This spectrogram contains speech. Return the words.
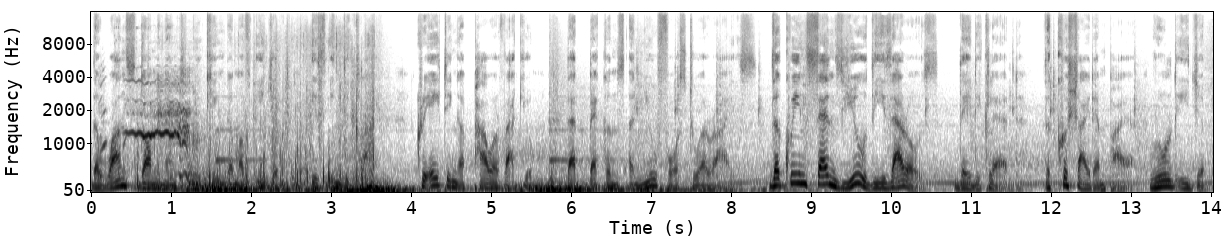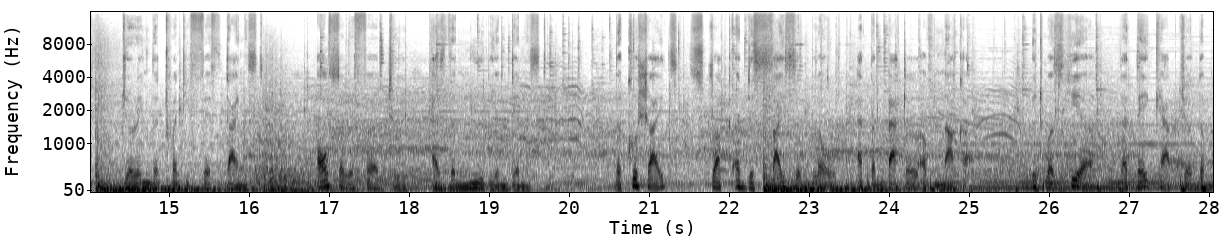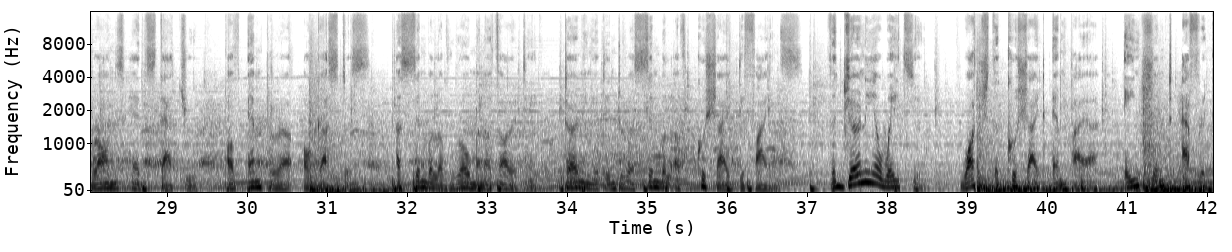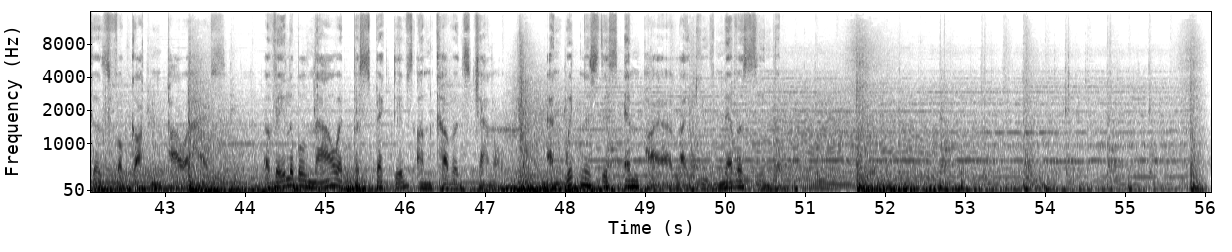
The once dominant new kingdom of Egypt is in decline, creating a power vacuum that beckons a new force to arise. The queen sends you these arrows, they declared. The Kushite Empire ruled Egypt during the 25th dynasty, also referred to as the Nubian dynasty. The Kushites struck a decisive blow at the Battle of Naka. It was here that they captured the bronze head statue of Emperor Augustus, a symbol of Roman authority, turning it into a symbol of Kushite defiance. The journey awaits you. Watch the Kushite Empire, ancient Africa's forgotten powerhouse. Available now at Perspectives Uncovered's channel. And witness this empire like you've never seen them.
